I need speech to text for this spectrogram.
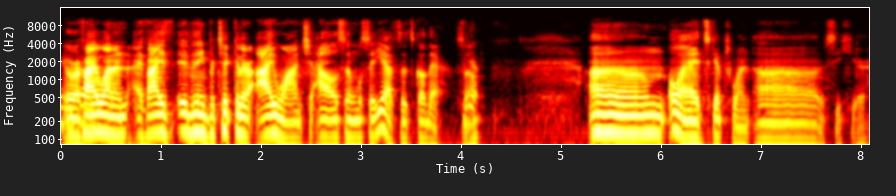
You Or if go. I want to, if I in particular I want, Allison will say yes, let's go there. So, Yep. um, oh, I had skipped one. Uh, let's see here.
